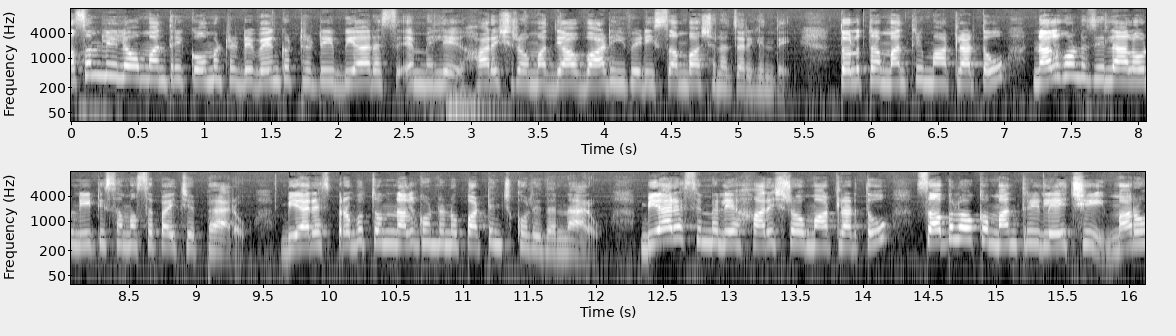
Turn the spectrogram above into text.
అసెంబ్లీలో మంత్రి కోమటిరెడ్డి వెంకటరెడ్డి బీఆర్ఎస్ ఎమ్మెల్యే హరీష్ రావు మధ్య వాడివేడి సంభాషణ జరిగింది. తొలుత మంత్రి మాట్లాడుతూ నల్గొండ జిల్లాలో నీటి సమస్యపై చెప్పారు. బీఆర్ఎస్ ప్రభుత్వం నల్గొండను పట్టించుకోలేదన్నారు. బీఆర్ఎస్ ఎమ్మెల్యే హరీష్ రావు మాట్లాడుతూ సభలో ఒక మంత్రి లేచి మరో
